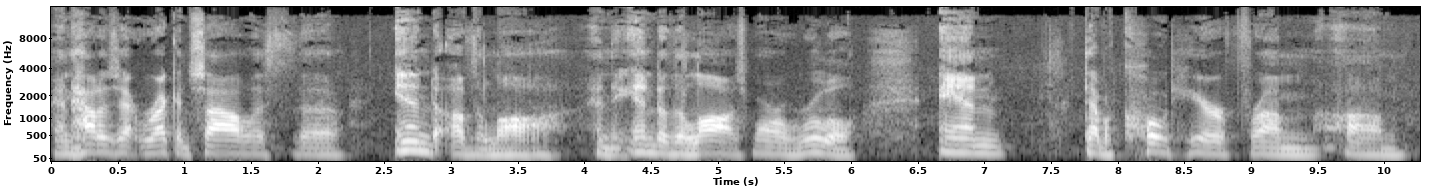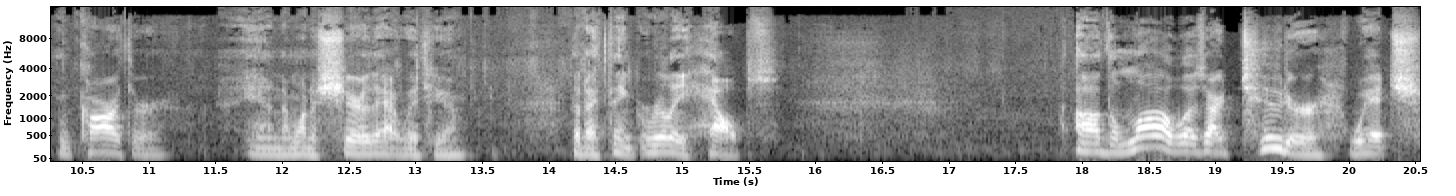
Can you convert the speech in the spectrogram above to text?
And how does that reconcile with the end of the law? And the end of the law is moral rule. And to have a quote here from um, MacArthur, and I want to share that with you that I think really helps. Uh, the law was our tutor, which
